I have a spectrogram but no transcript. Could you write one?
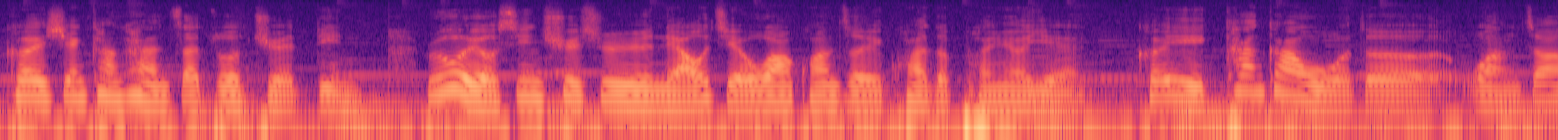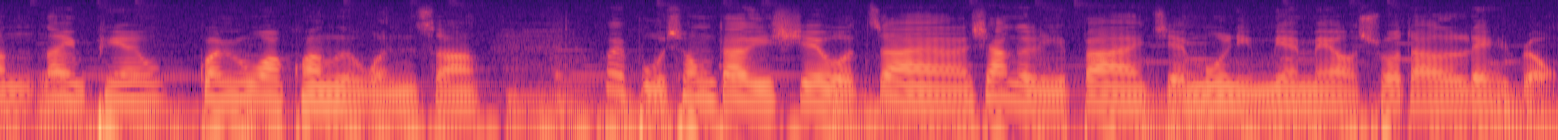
可以先看看再做决定。如果有兴趣去了解挖矿这一块的朋友，也可以看看我的网站那一篇关于挖矿的文章，会补充到一些我在上个礼拜节目里面没有说到的内容。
